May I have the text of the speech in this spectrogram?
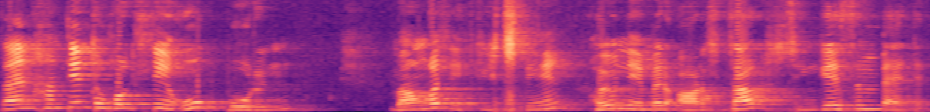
За энэ хамтын тунхаглалын үг бүр нь Монгол итгэгчдийн хувь нэмэр оролцоог шингээсэн байдаг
